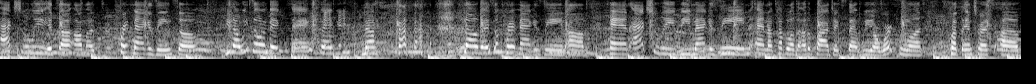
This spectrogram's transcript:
Actually, it's a, um, a print magazine, so you know we doing big things, baby. No, no, but it's a print magazine, um, and actually the magazine and a couple of the other projects that we are working on caught the interest of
